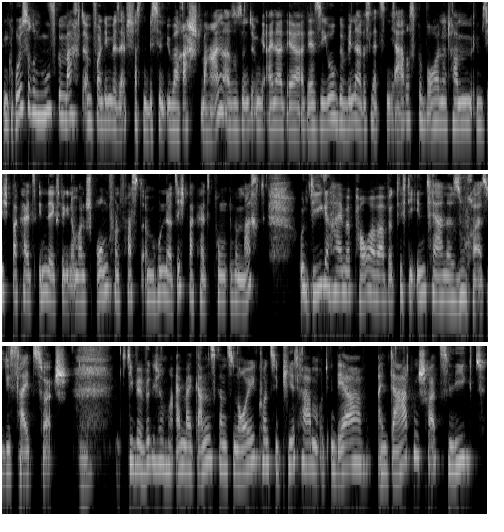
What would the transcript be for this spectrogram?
einen größeren Move gemacht, ähm, von dem wir selbst fast ein bisschen überrascht waren. Also sind irgendwie einer der, der SEO-Gewinner des letzten Jahres geworden und haben im Sichtbarkeitsindex wirklich nochmal einen Sprung von fast ähm, 100 Sichtbarkeitspunkten gemacht. Und die geheime Power war wirklich die interne Suche, also die Site Search, mhm. die wir wirklich nochmal einmal ganz, ganz neu konzipiert haben und in der ein Datenschatz liegt,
